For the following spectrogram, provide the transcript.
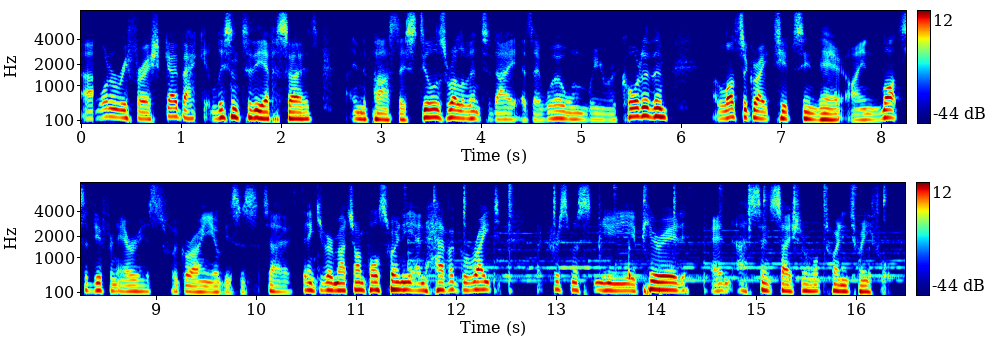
uh, want to refresh, go back, listen to the episodes in the past. They're still as relevant today as they were when we recorded them. Lots of great tips in there in lots of different areas for growing your business. So thank you very much. I'm Paul Sweeney and have a great Christmas, New Year period and a sensational 2024.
